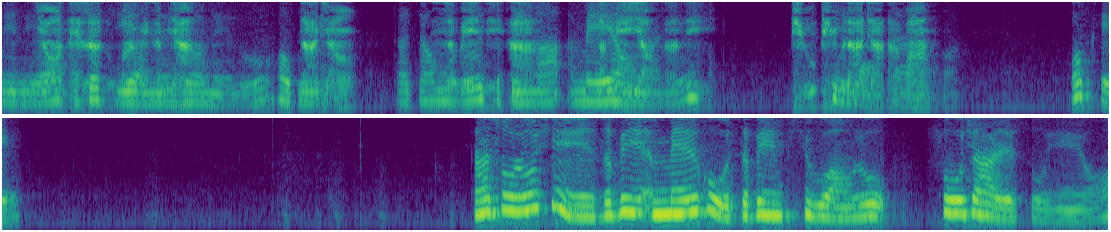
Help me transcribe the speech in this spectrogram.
နေနေ ရော့ အ နေ သက် လာ ကြီး လို့ ရ ပါပဲ နေ ခင်ဗျာ ရောနေလို့ဟုတ်ပြီ ဒါကြောင့် ဒါကြောင့်မ စပ လို့ င်း စ တွေ ပင်းကအမဲရောင် ရောက် က တာ နေ နဲ့ဖြူဖြူလာကြတာပါ โอเคဒါဆိုလို့ရှိရင်သပင်အမဲကိုသပင်ဖြူအောင်လို့စိုးကြတယ်ဆိုရင်ရော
